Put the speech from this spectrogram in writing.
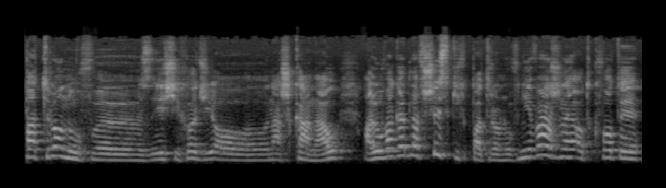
patronów, e, jeśli chodzi o nasz kanał, ale uwaga dla wszystkich patronów, nieważne od kwoty,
